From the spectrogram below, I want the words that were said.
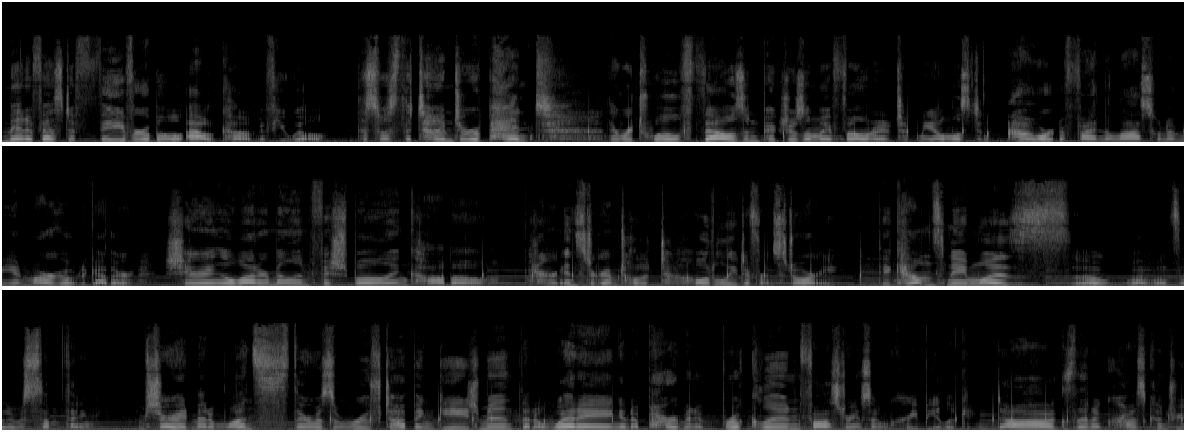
Manifest a favorable outcome, if you will. This was the time to repent. There were 12,000 pictures on my phone, and it took me almost an hour to find the last one of me and Margot together, sharing a watermelon fishbowl in Cabo. But her Instagram told a totally different story. The accountant's name was. Uh, what was it? It was something. I'm sure I'd met him once. There was a rooftop engagement, then a wedding, an apartment in Brooklyn, fostering some creepy looking dogs, then a cross country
